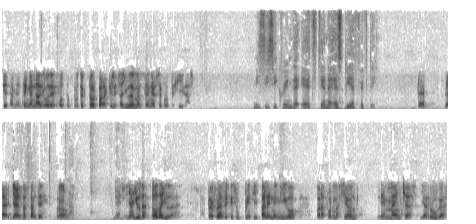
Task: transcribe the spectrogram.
que también tengan algo de fotoprotector para que les ayude a mantenerse protegidas. Mi CC Cream de It tiene SPF 50. Ya, ya, ya es bastante, ¿no? Claro. Bien. Y ayuda, todo ayuda. Pero acuérdense que su principal enemigo para formación de manchas y arrugas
